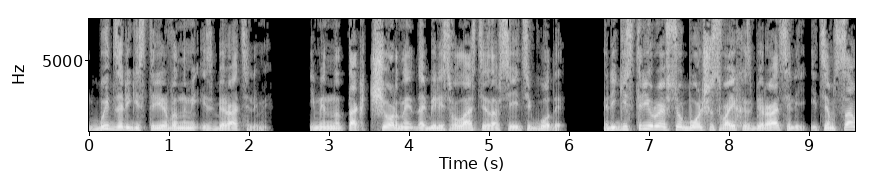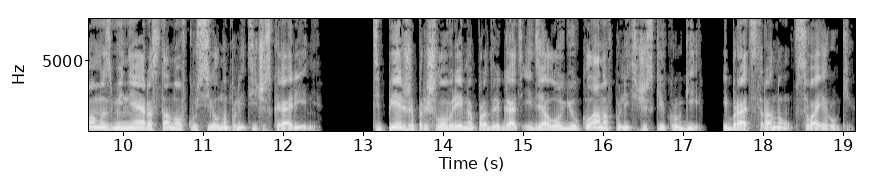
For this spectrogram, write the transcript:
быть зарегистрированными избирателями. Именно так черные добились власти за все эти годы, регистрируя все больше своих избирателей и тем самым изменяя расстановку сил на политической арене. Теперь же пришло время продвигать идеологию клана в политические круги и брать страну в свои руки.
